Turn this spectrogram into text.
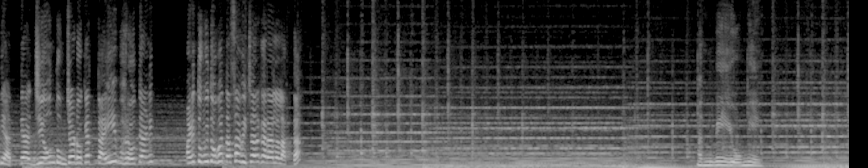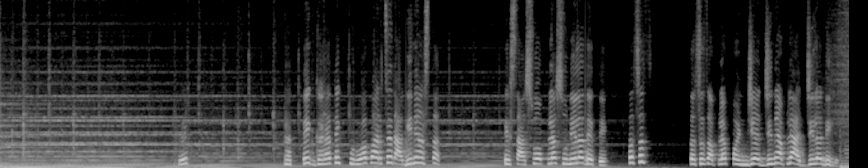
ती आत्या आजी येऊन तुमच्या डोक्यात काहीही भरवते आणि आणि तुम्ही दोघं तसा विचार करायला लागता? अन्वी योमी. अरे, प्रत्येक घरात एक पूर्वापारचे दागिने असतात. ते सासू आपल्या सुनेला देते. तसंच तसंच आपल्या पणजी आजीने आपल्या आजीला दिले.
